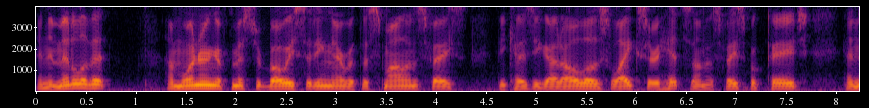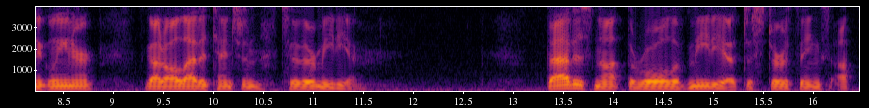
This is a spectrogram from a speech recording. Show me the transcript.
In the middle of it, I'm wondering if Mr. Bowie's sitting there with a smile on his face because he got all those likes or hits on his Facebook page and the Gleaner got all that attention to their media. That is not the role of media to stir things up.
